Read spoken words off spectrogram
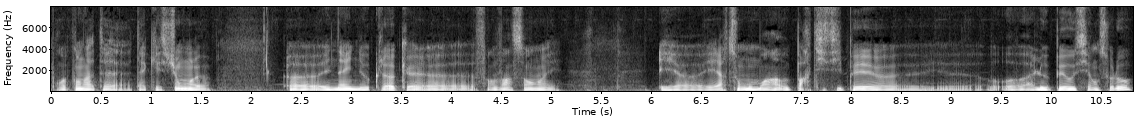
pour répondre à ta, ta question, euh, euh, Nine O'clock, euh, enfin Vincent et et, euh, et Hertz ont participé euh, à l'EP aussi en solo.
